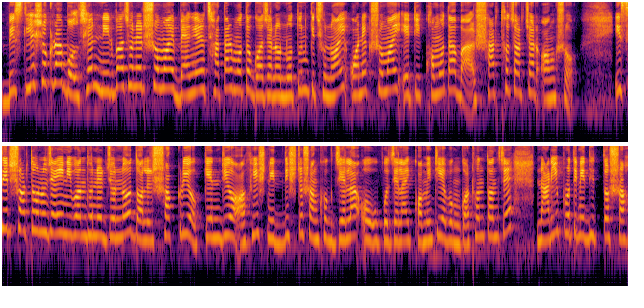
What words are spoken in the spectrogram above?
বিশ্লেষকরা বলছেন, নির্বাচনের সময় ব্যাঙের ছাতার মতো গজানো নতুন কিছু নয়, অনেক সময় এটি ক্ষমতা বা স্বার্থচর্চার অংশ। ইসির শর্ত অনুযায়ী নিবন্ধনের জন্য দলের সক্রিয় কেন্দ্রীয় অফিস, নির্দিষ্ট সংখ্যক জেলা ও উপজেলায় কমিটি এবং গঠনতন্ত্রে নারী প্রতিনিধিত্ব সহ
